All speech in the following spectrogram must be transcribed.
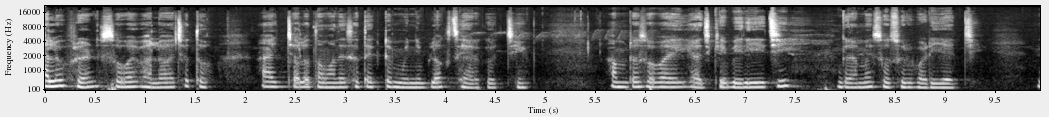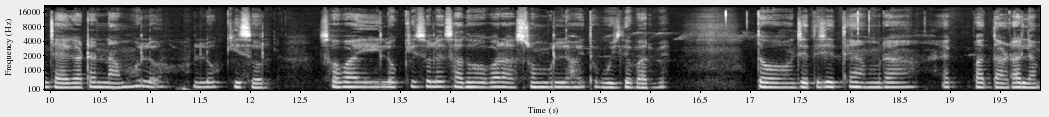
হ্যালো ফ্রেন্ডস সবাই ভালো আছো তো? আজ চলো তোমাদের সাথে একটা মিনি ব্লগ শেয়ার করছি। আমরা সবাই আজকে বেরিয়েছি, গ্রামে শ্বশুর বাড়ি যাচ্ছি। জায়গাটার নাম হলো লক্ষ্মীশোল। সবাই লক্ষ্মীশোলের সাধু বাবার আশ্রম বললে হয়তো বুঝতে পারবে। তো যেতে যেতে আমরা একবার দাঁড়ালাম।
